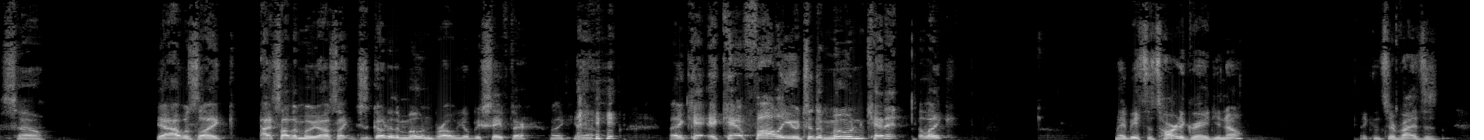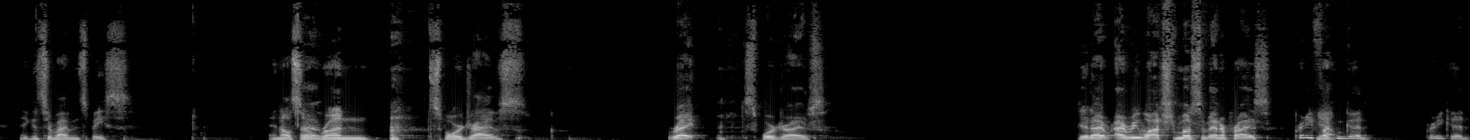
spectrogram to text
So, yeah, I was like, I saw the movie. I was like, just go to the moon, bro. You'll be safe there. Like, you know, it can't it can't follow you to the moon, can it? Like, Maybe it's a tardigrade. You know, they can survive. They can survive in space, and also Uh, run spore drives. right? Spore drives. Dude, I I rewatched most of Enterprise. Pretty Yeah. fucking good. Pretty good.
